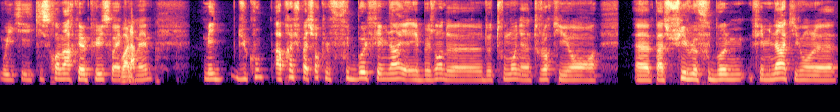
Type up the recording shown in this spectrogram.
oui, qui, qui, se remarque plus, ouais, quand même. Mais du coup, après, je suis pas sûr que le football féminin ait besoin de, de tout le monde. Il y en a toujours qui ont euh, pas suivre le football féminin, qui vont le,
